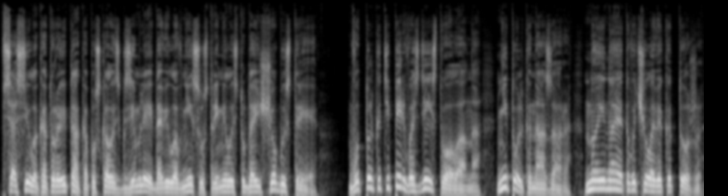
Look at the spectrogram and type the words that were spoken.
Вся сила, которая и так опускалась к земле и давила вниз, устремилась туда еще быстрее. Вот только теперь воздействовала она не только на Азара, но и на этого человека тоже.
